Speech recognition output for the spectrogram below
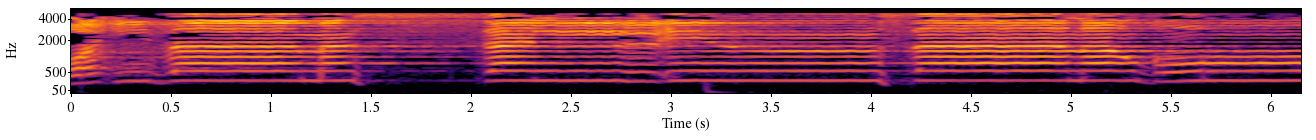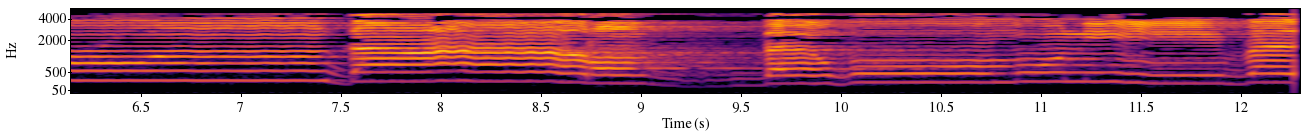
وإذا مس الإنسان ضر دعا ربه منيبا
